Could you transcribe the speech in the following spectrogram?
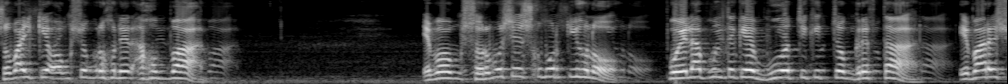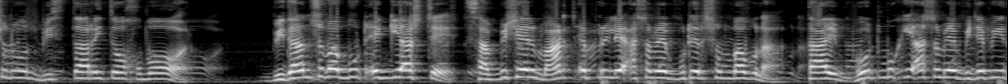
সবাইকে অংশগ্রহণের আহ্বান। এবং সর্বশেষ খবরটি হলো পয়লাপুল থেকে ভুয়ো চিকিৎসক গ্রেফতার। এবারে শুনুন বিস্তারিত খবর। বিধানসভা ভোট এগিয়ে আসছে, ছাব্বিশের মার্চ এপ্রিলে আসামে ভোটের সম্ভাবনা। তাই ভোটমুখী আসামে বিজেপির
